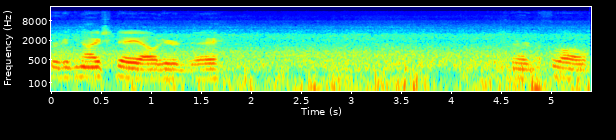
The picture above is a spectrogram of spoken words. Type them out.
Pretty nice day out here today. Starting to flow.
